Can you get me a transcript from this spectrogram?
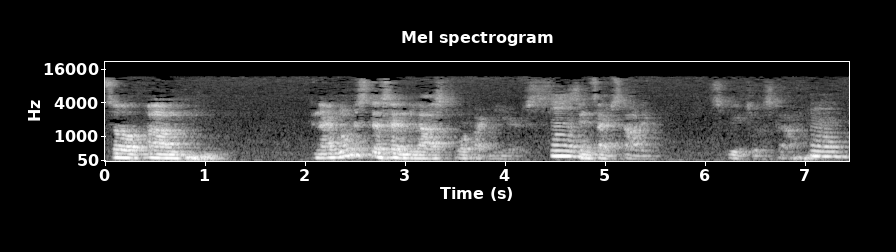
So, um, and I've noticed this in the last four or five years Mm. since I've started spiritual stuff. Mm.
